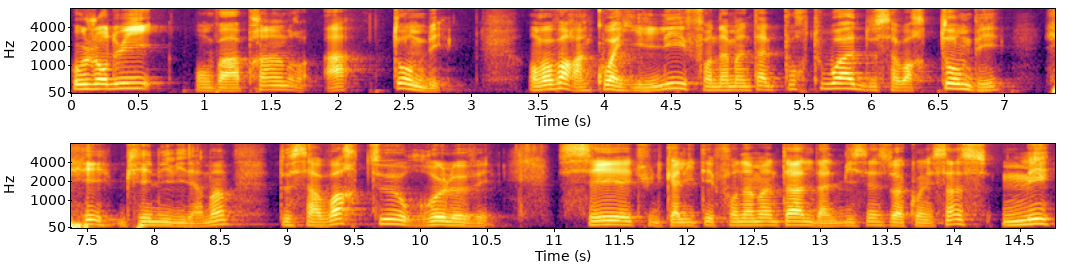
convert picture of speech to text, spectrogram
Aujourd'hui, on va apprendre à tomber. On va voir en quoi il est fondamental pour toi de savoir tomber et bien évidemment de savoir te relever. C'est une qualité fondamentale dans le business de la connaissance, mais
